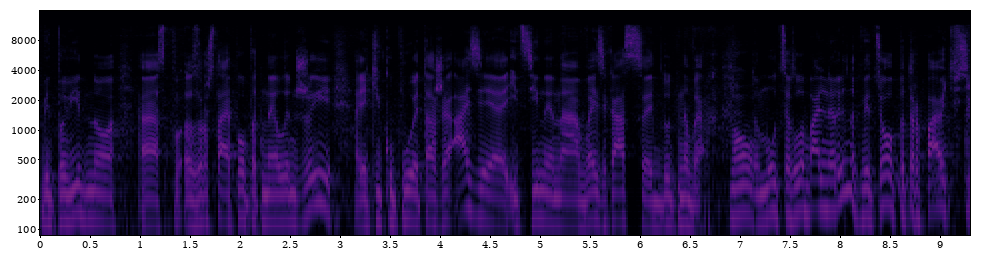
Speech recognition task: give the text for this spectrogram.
Відповідно, е, сп- зростає попит на ЛНЖ, який купує та же Азія, і ціни на весь газ йдуть наверх. Ну, Тому це глобальний ринок. Від цього потерпають всі.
